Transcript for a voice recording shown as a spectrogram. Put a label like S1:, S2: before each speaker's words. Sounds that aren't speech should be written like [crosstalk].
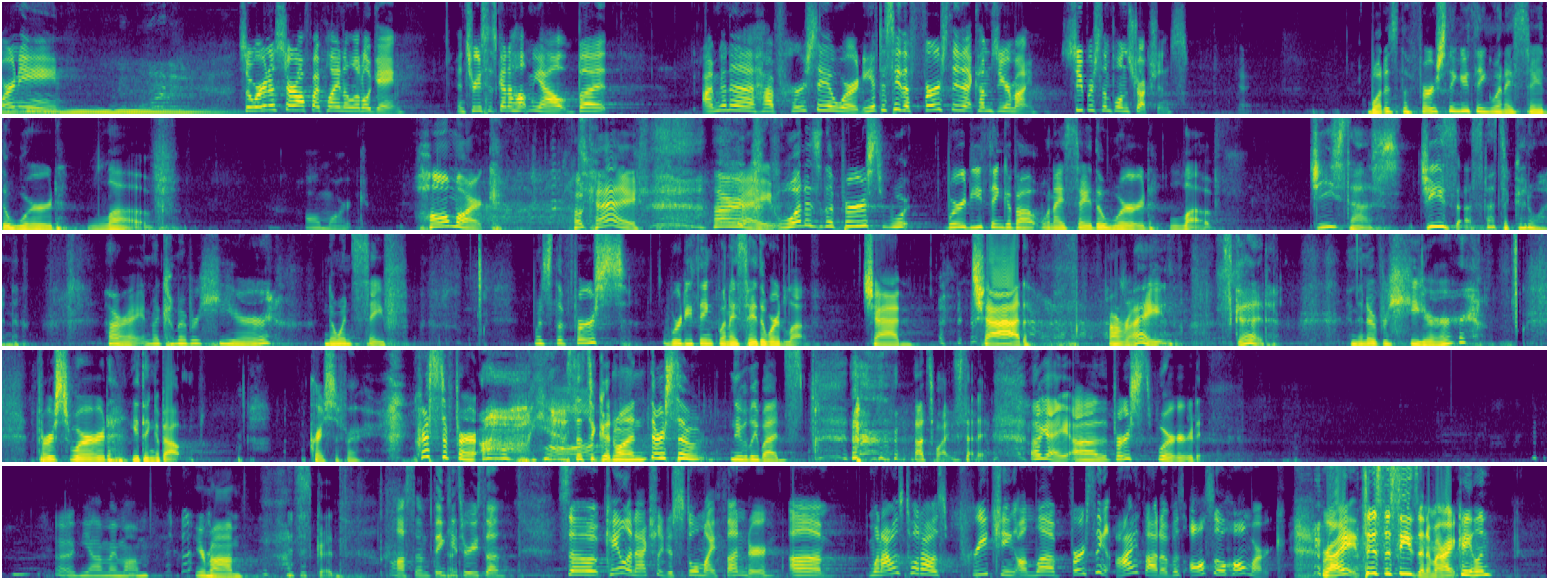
S1: morning. Good morning. So, we're going to start off by playing a little game. And Teresa's going to help me out, but I'm going to have her say a word. You have to say the first thing that comes to your mind. Super simple instructions.
S2: What is the first thing you think when I say the word love?
S3: Hallmark.
S2: Hallmark. Okay. All right. What is the first wor- word you think about when I say the word love?
S4: Jesus.
S2: Jesus. That's a good one. All right. I'm to come over here. No one's safe. What's the first word you think when I say the word love?
S3: Chad.
S2: Chad. All right. It's good. And then over here, first word you think about?
S4: Christopher.
S2: Christopher. Oh, yes, that's a good one. They're so newlyweds. [laughs] that's why I said it. Okay, uh, the first word.
S3: Uh, yeah, my mom.
S2: Your mom. That's good.
S1: Awesome. Thank you, Teresa. So, Kaylin actually just stole my thunder. Um, when I was told I was preaching on love, first thing I thought of was also Hallmark, [laughs] right? Tis the season. Am I right, Caitlin?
